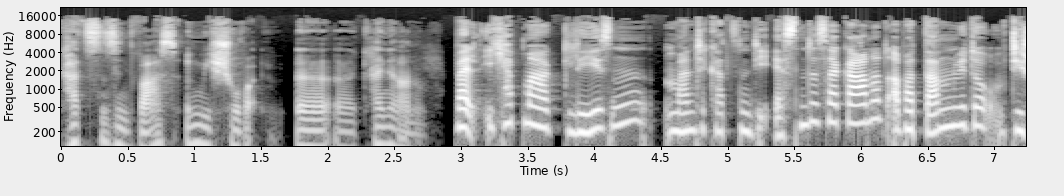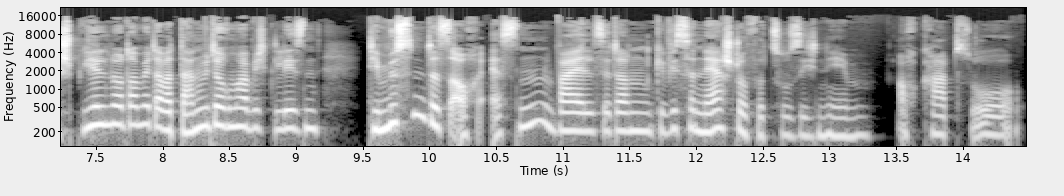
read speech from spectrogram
Katzen sind was? Irgendwie Chauvin, äh, äh, keine Ahnung. Weil ich habe mal gelesen, manche Katzen, die essen das ja gar nicht, aber dann wieder, die spielen nur damit, aber dann wiederum habe ich gelesen, die müssen das auch essen, weil sie dann gewisse Nährstoffe zu sich nehmen. Auch gerade so,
